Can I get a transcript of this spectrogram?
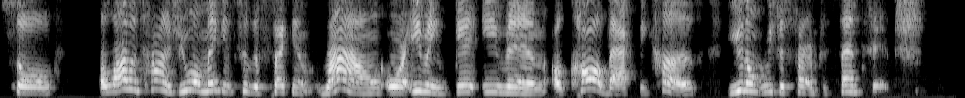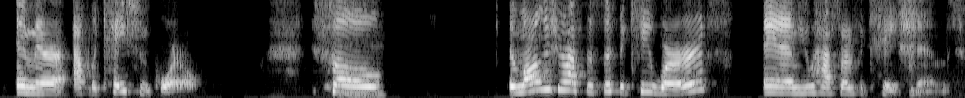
So a lot of times you won't make it to the second round or even get even a call back because you don't reach a certain percentage in their application portal. So, mm-hmm. as long as you have specific keywords and you have certifications,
